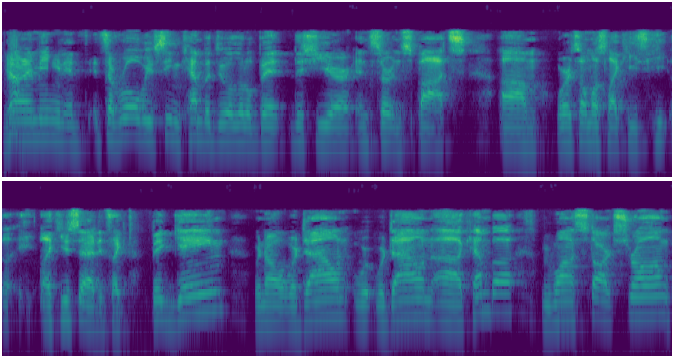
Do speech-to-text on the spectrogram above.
You yeah. know what I mean? It, it's a role we've seen Kemba do a little bit this year in certain spots, um, where it's almost like he's he like you said, it's like big game. We know we're down, we're, we're down, uh, Kemba. We want to start strong.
